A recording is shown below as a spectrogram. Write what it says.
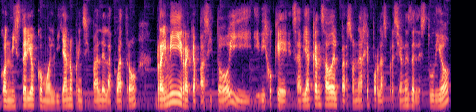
con Misterio como el villano principal de la 4, Raimi recapacitó y, dijo que se había cansado del personaje por las presiones del estudio.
